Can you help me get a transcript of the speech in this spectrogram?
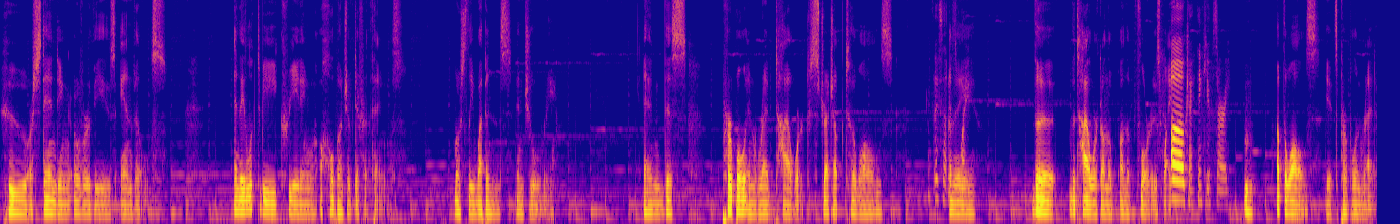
who are standing over these anvils. And they look to be creating a whole bunch of different things, mostly weapons and jewelry. And this purple and red tile work stretch up to the walls and they white. the the tile work on the on the floor is white. Oh, okay. Thank you. Sorry. Mm-hmm. up the walls, it's purple and red.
